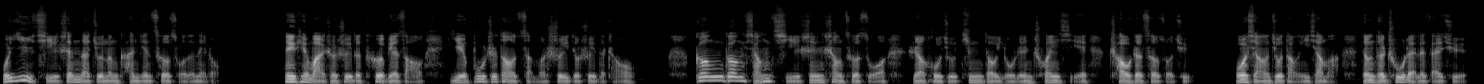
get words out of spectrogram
我一起身呢就能看见厕所的那种。那天晚上睡得特别早，也不知道怎么睡就睡得着。刚刚想起身上厕所，然后就听到有人穿鞋朝着厕所去。我想就等一下嘛，等他出来了再去。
